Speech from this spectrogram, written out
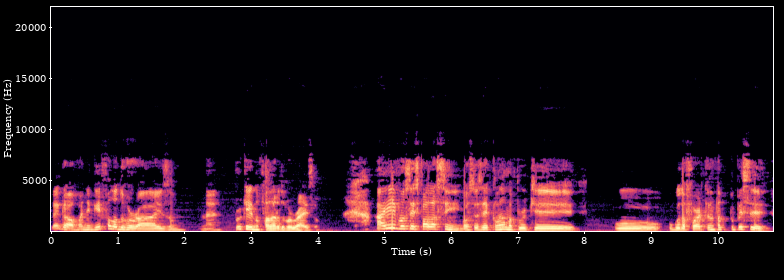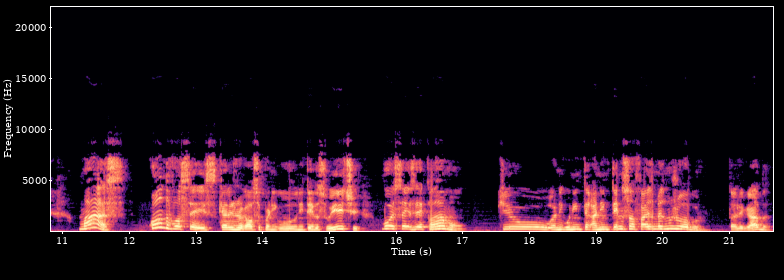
Legal, mas ninguém falou do Horizon, né? Por que não falaram do Horizon? Aí vocês falam assim, vocês reclamam porque o, o God of War tá pro PC. Mas, quando vocês querem jogar o, Super, o Nintendo Switch, vocês reclamam que o, a, o, a Nintendo só faz o mesmo jogo, tá ligado?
